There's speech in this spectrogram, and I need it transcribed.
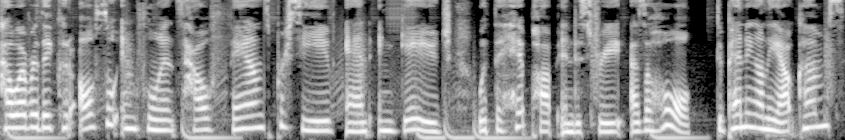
However, they could also influence how fans perceive and engage with the hip hop industry as a whole. Depending on the outcomes,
